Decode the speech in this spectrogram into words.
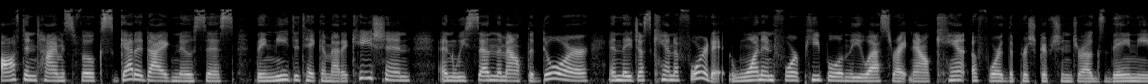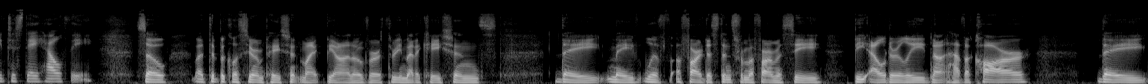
oftentimes folks get a diagnosis, they need to take a medication, and we send them out the door and they just can't afford it. One in four people in the US right now can't afford the prescription drugs they need to stay healthy. So, a typical SIRUM patient might be on over three medications. They may live a far distance from a pharmacy, be elderly, not have a car. They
